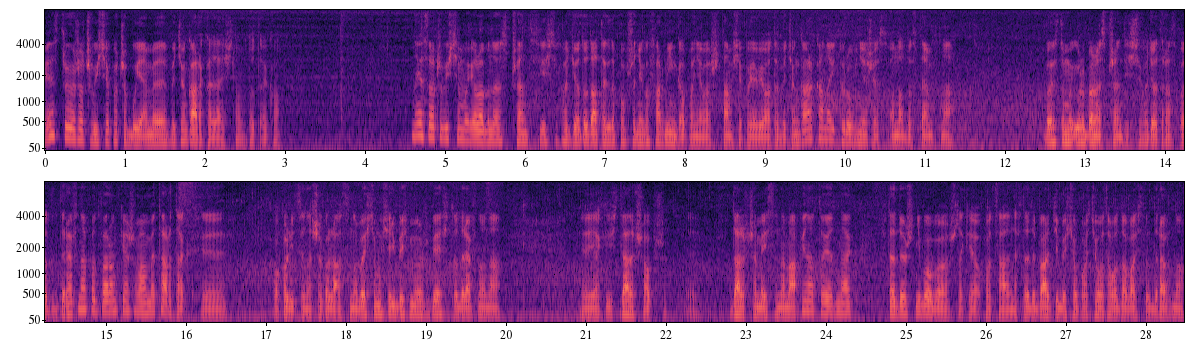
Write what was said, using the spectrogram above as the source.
Więc tu już oczywiście potrzebujemy wyciągarkę leśną do tego. No jest to oczywiście mój ulubiony sprzęt, jeśli chodzi o dodatek do poprzedniego farminga, ponieważ tam się pojawiła ta wyciągarka, no i tu również jest ona dostępna. Bo jest to mój ulubiony sprzęt, jeśli chodzi o transport drewna, pod warunkiem, że mamy tartak yy, w okolicy naszego lasu. No bo jeśli musielibyśmy już wieść to drewno na yy, jakieś dalsze, yy, dalsze miejsce na mapie, no to jednak wtedy już nie byłoby już takie opłacalne. Wtedy bardziej by się opłaciło załadować to drewno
